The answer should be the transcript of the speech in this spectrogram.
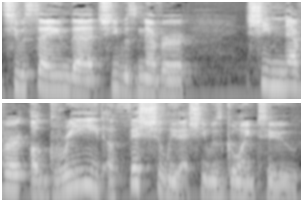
She was saying that she was never, she never agreed officially that she was going to.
